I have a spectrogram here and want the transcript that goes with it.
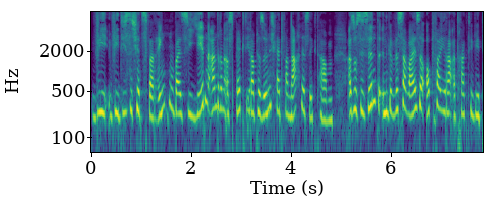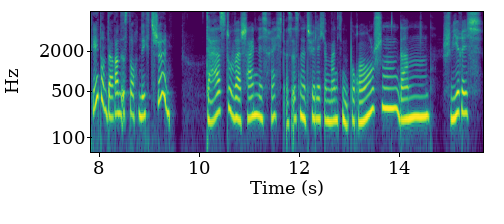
wie, wie die sich jetzt verrenken, weil sie jeden anderen Aspekt ihrer Persönlichkeit vernachlässigt haben. Also sie sind in gewisser Weise Opfer ihrer Attraktivität und daran ist doch nichts schön. Da hast du wahrscheinlich recht. Es ist natürlich in manchen Branchen dann schwierig,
